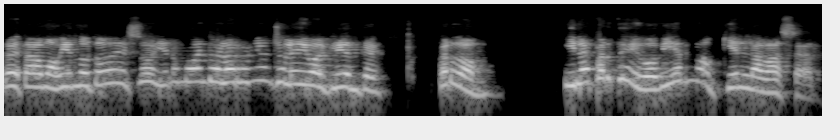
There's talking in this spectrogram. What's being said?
estábamos viendo todo eso y en un momento de la reunión yo le digo al cliente, perdón, ¿y la parte de gobierno quién la va a hacer?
